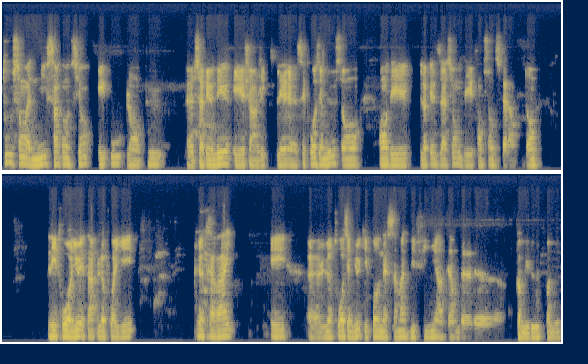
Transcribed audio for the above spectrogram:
tous sont admis sans condition et où l'on peut euh, se réunir et échanger. Euh, ces troisième lieux ont des localisations, des fonctions différentes. Donc, les trois lieux étant le foyer, le travail et euh, le troisième lieu qui n'est pas nécessairement défini en termes de comme les deux premiers.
